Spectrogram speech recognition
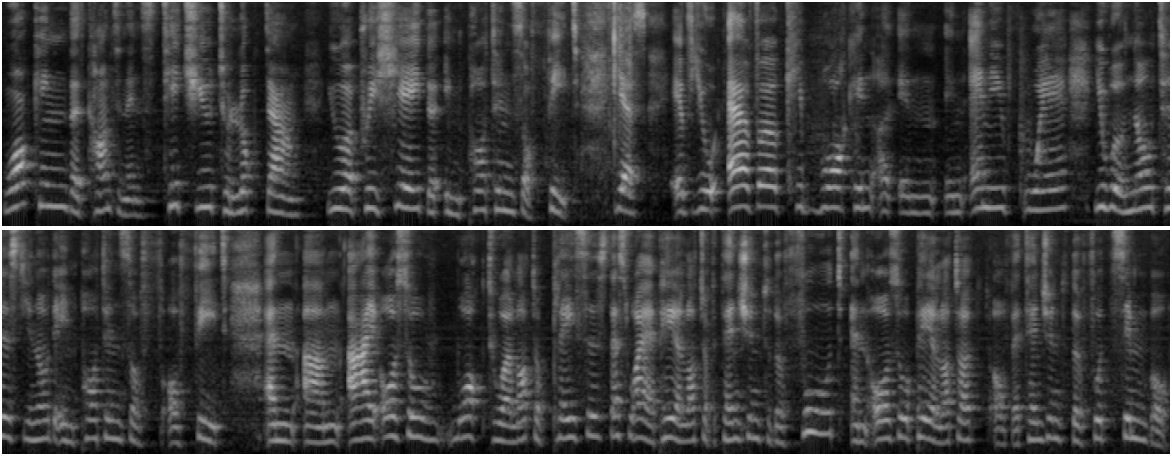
Walking the continents teach you to look down. You appreciate the importance of feet. Yes, if you ever keep walking uh, in in anywhere you will notice you know the importance of, of feet and um, I also walk to a lot of places. That's why I pay a lot of attention to the food and also pay a lot of, of attention to the food symbol.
